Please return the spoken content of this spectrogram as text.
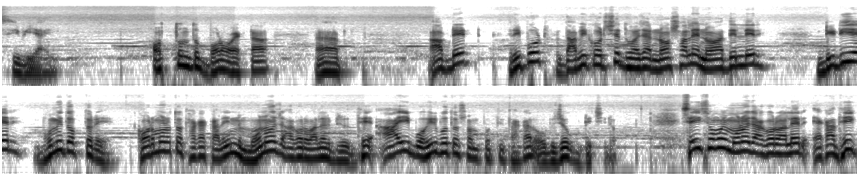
সিবিআই। অত্যন্ত বড় একটা আপডেট রিপোর্ট দাবি করছে, দু সালে নয়াদিল্লির ডিডিএর ভূমি দপ্তরে কর্মরত থাকাকালীন মনোজ আগরওয়ালের বিরুদ্ধে আয় বহির্ভূত সম্পত্তি থাকার অভিযোগ উঠেছিল। সেই সময় মনোজ আগরওয়ালের একাধিক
